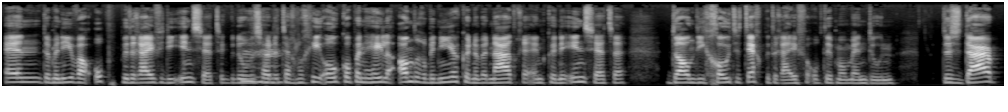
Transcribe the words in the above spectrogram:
en de manier waarop bedrijven die inzetten. Ik bedoel, we zouden technologie ook op een hele andere manier kunnen benaderen en kunnen inzetten dan die grote techbedrijven op dit moment doen. Dus daar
